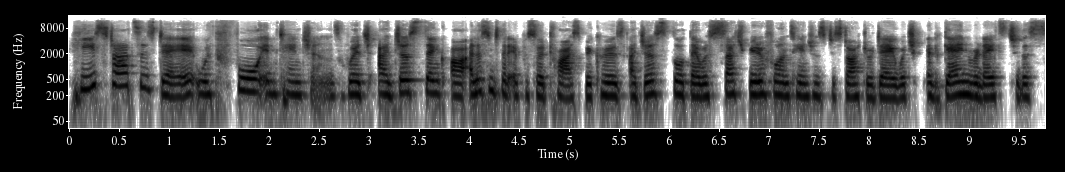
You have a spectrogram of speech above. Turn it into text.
he starts his day with four intentions, which I just think are. I listened to that episode twice because I just thought there were such beautiful intentions to start your day, which again relates to this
